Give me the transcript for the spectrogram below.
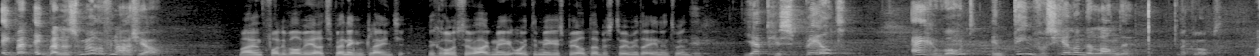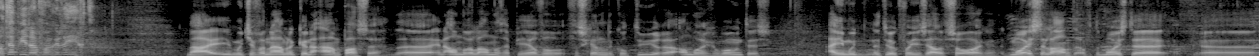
Ik ben, ik ben een smurf naast jou. Maar in het volleybalwereldje ben ik een kleintje. De grootste waar ik mee, ooit mee gespeeld heb is 2,21 meter. Je hebt gespeeld en gewoond in 10 verschillende landen. Dat klopt. Wat heb je daarvan geleerd? Nou, je moet je voornamelijk kunnen aanpassen. Uh, in andere landen heb je heel veel verschillende culturen, andere gewoontes. En je moet natuurlijk voor jezelf zorgen. Het mooiste land, of de mooiste uh,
